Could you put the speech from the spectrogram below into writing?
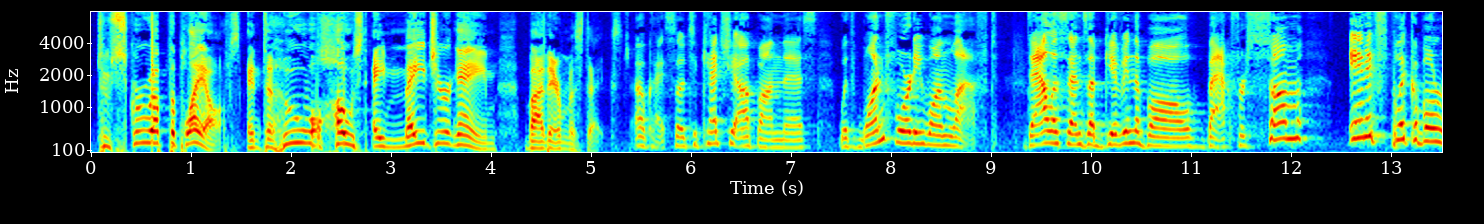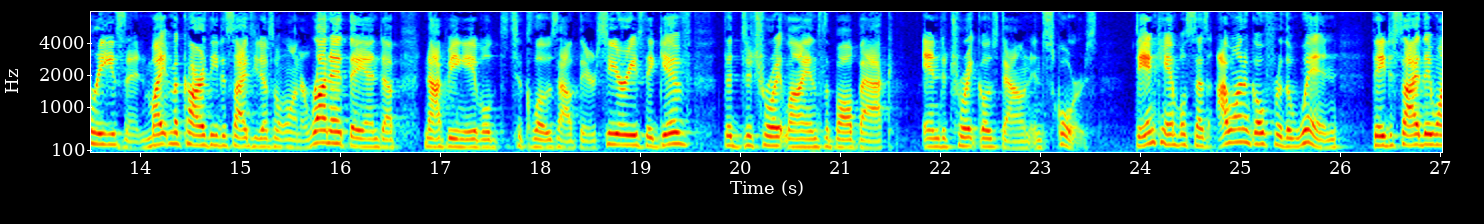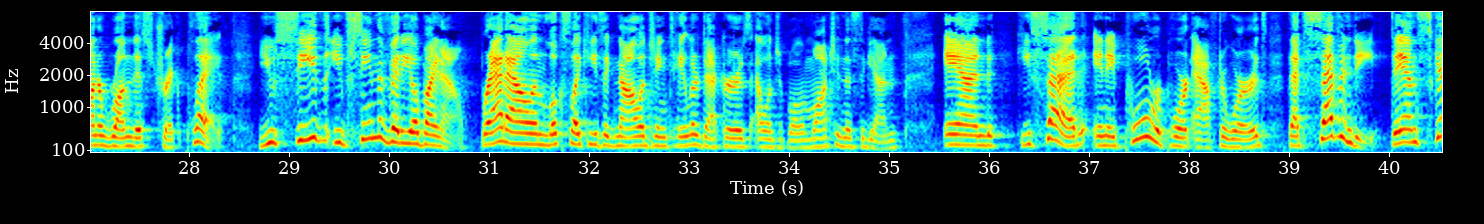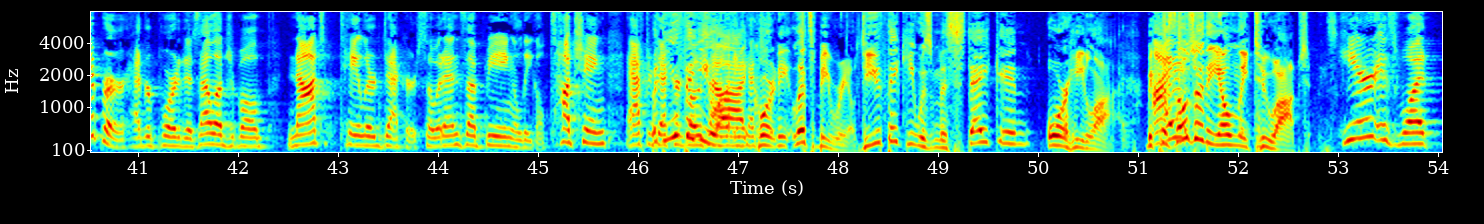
to screw up the playoffs and to who will host a major game by their mistakes. Okay, so to catch you up on this, with 141 left, Dallas ends up giving the ball back for some inexplicable reason. Mike McCarthy decides he doesn't want to run it. They end up not being able to close out their series. They give the Detroit Lions the ball back, and Detroit goes down and scores. Dan Campbell says, I want to go for the win. They decide they want to run this trick play. You see, you've seen the video by now. Brad Allen looks like he's acknowledging Taylor Decker is eligible. I'm watching this again. And he said in a pool report afterwards that 70, Dan Skipper, had reported as eligible, not Taylor Decker. So it ends up being illegal touching after but Decker do you think goes he out lied, catches- Courtney? Let's be real. Do you think he was mistaken or he lied? Because I- those are the only two options. Here is what,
